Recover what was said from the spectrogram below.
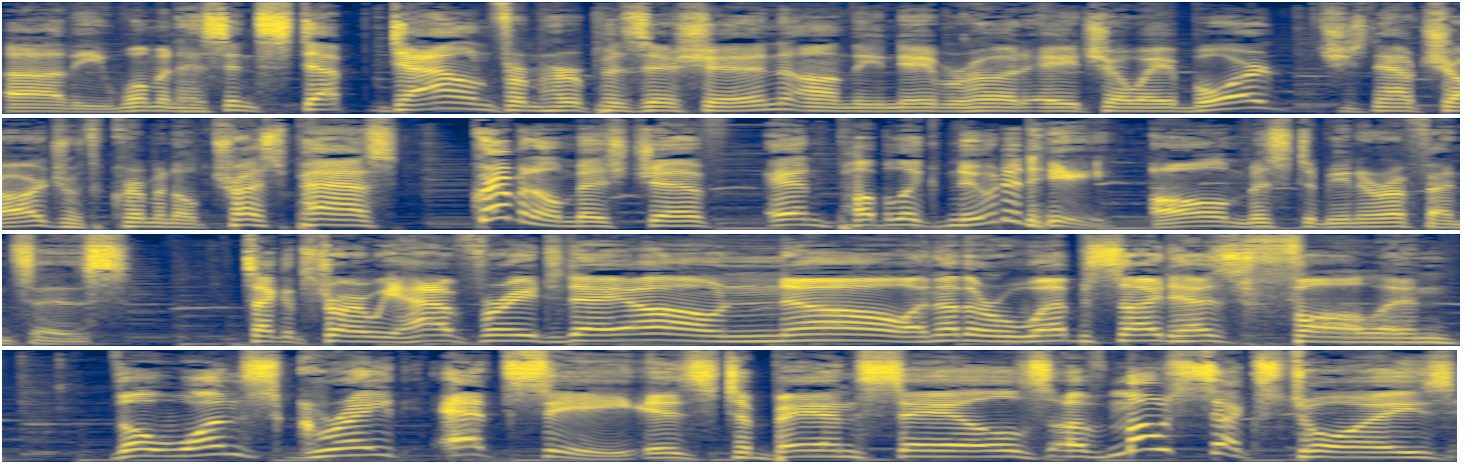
Uh, the woman has since stepped down from her position on the neighborhood HOA board. She's now charged with criminal trespass, criminal mischief, and public nudity, all misdemeanor offenses. Second story we have for you today. Oh no, another website has fallen. The once great Etsy is to ban sales of most sex toys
